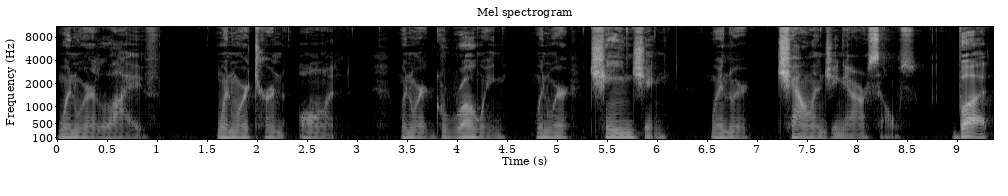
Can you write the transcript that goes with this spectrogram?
when we're alive, when we're turned on, when we're growing, when we're changing, when we're challenging ourselves, but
